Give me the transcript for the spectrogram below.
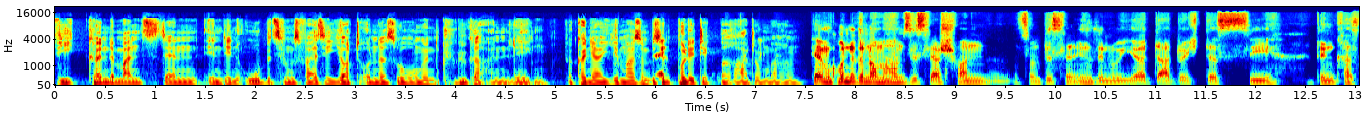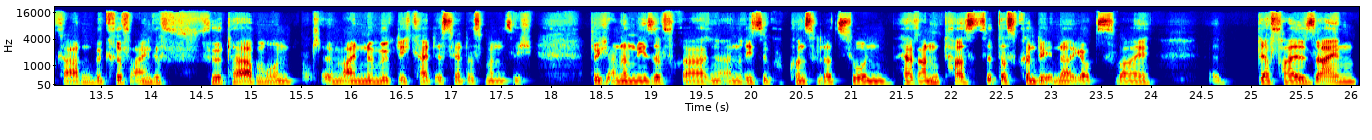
Wie könnte man es denn in den U- bzw. J-Untersuchungen klüger anlegen? Wir können ja hier mal so ein bisschen Politikberatung machen. Ja, im Grunde genommen haben Sie es ja schon so ein bisschen insinuiert, dadurch, dass Sie den Kaskadenbegriff eingeführt haben. Und ähm, eine Möglichkeit ist ja, dass man sich durch Anamnesefragen an Risikokonstellationen herantastet. Das könnte in der J2 äh, der Fall sein.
